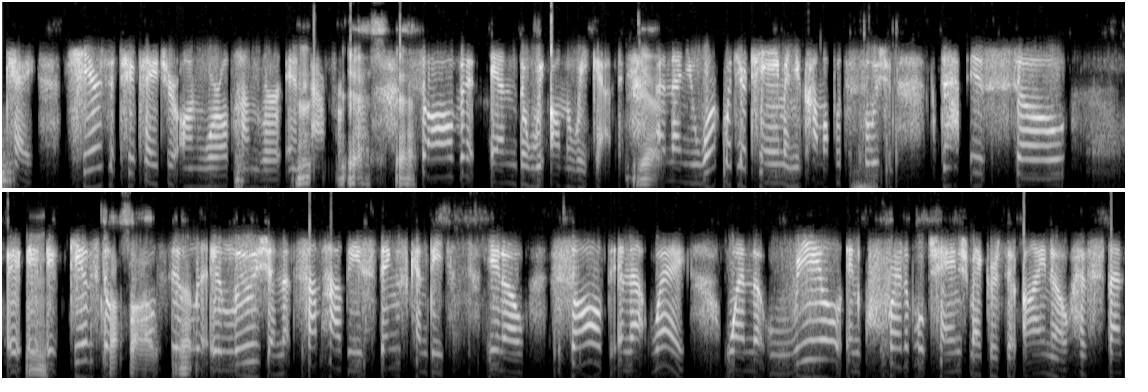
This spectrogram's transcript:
okay, here's a two pager on world hunger in mm. Africa. Yes, yes. Solve it in the on the weekend, yeah. and then you work with your team and you come up with a solution. That is so it, it, Mm. it gives the Facile, false illusion that somehow these things can be, you know, solved in that way. When the real incredible change makers that I know have spent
